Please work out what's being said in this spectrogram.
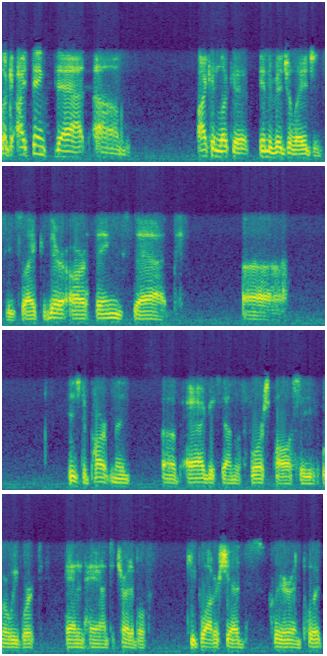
Look, I think that um, I can look at individual agencies. Like there are things that uh, his Department of Ag has done with forest policy, where we've worked hand in hand to try to both keep watersheds clear and put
